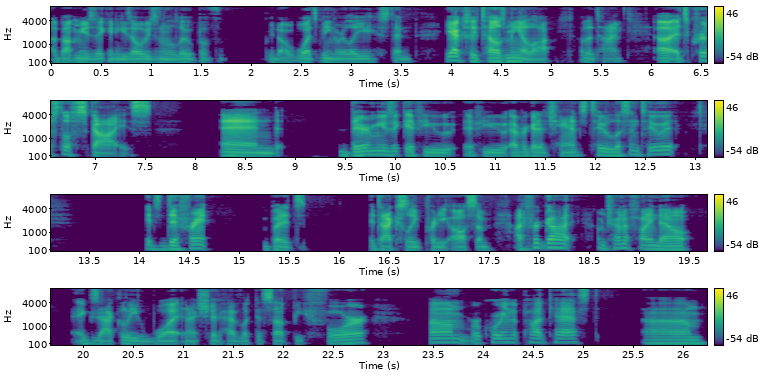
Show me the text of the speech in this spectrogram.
about music and he's always in the loop of you know what's being released and he actually tells me a lot of the time. Uh, it's Crystal Skies, and their music if you if you ever get a chance to listen to it it's different but it's it's actually pretty awesome i forgot i'm trying to find out exactly what and i should have looked this up before um recording the podcast um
